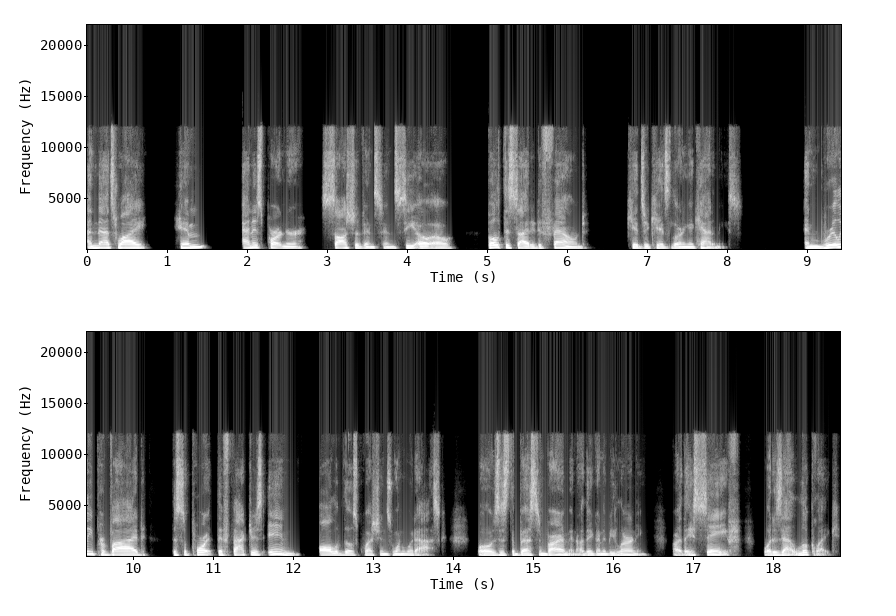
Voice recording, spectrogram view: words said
And that's why him and his partner, Sasha Vinson, COO, both decided to found Kids R Kids Learning Academies and really provide the support that factors in all of those questions one would ask. Well, is this the best environment? Are they going to be learning? Are they safe? What does that look like?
